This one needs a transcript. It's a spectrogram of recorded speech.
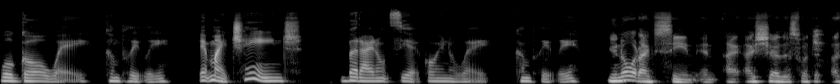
will go away completely. It might change but i don't see it going away completely You know what I've seen, and I, I share this with uh,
